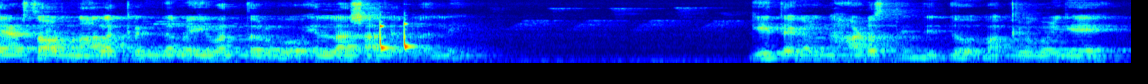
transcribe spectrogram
ಎರಡು ಸಾವಿರದ ನಾಲ್ಕರಿಂದನೂ ಇವತ್ತವರೆಗೂ ಎಲ್ಲ ಶಾಲೆಗಳಲ್ಲಿ ಗೀತೆಗಳನ್ನು ಹಾಡಿಸ್ತಿದ್ದಿದ್ದು ಮಕ್ಕಳುಗಳಿಗೆ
